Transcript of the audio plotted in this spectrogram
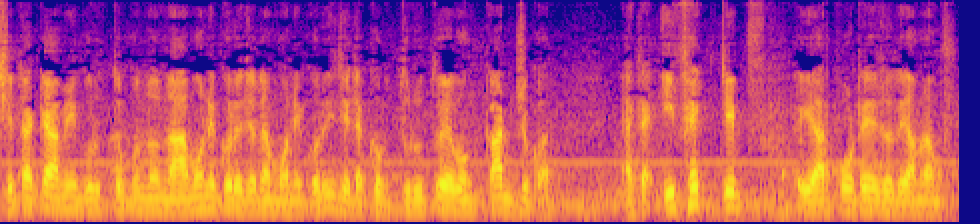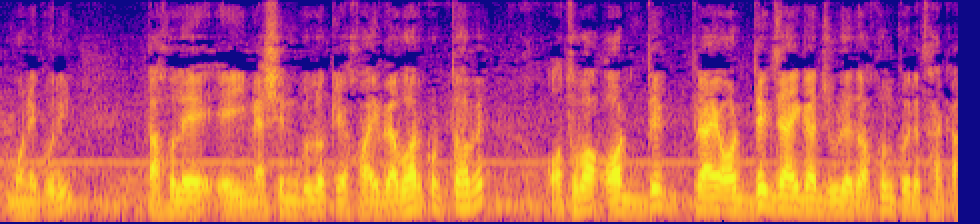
সেটাকে আমি গুরুত্বপূর্ণ না মনে করে যেটা মনে করি, যেটা খুব দ্রুত এবং কার্যকর, একটা ইফেক্টিভ এয়ারপোর্টে যদি আমরা মনে করি, তাহলে এই মেশিনগুলোকে হয় ব্যবহার করতে হবে, অথবা অর্ধেক, প্রায় অর্ধেক জায়গা জুড়ে দখল করে থাকা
